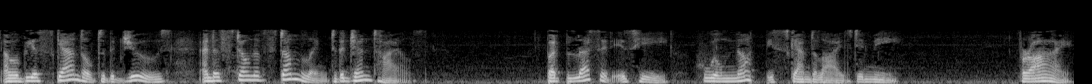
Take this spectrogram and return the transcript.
I will be a scandal to the Jews and a stone of stumbling to the Gentiles. But blessed is he who will not be scandalized in me. For I,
